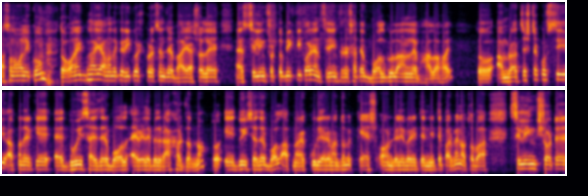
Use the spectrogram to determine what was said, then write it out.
আসসালামু আলাইকুম। তো অনেক ভাই আমাদেরকে রিকোয়েস্ট করেছেন যে, ভাই, আসলে সিলিং শট তো বিক্রি করেন সিলিং শটের সাথে বলগুলো আনলে ভালো হয়। তো আমরা চেষ্টা করছি আপনাদেরকে দুই সাইজের বল অ্যাভেলেবেল রাখার জন্য। তো এই দুই সাইজের বল আপনারা কুরিয়ারের মাধ্যমে ক্যাশ অন ডেলিভারিতে নিতে পারবেন অথবা সিলিং শটের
